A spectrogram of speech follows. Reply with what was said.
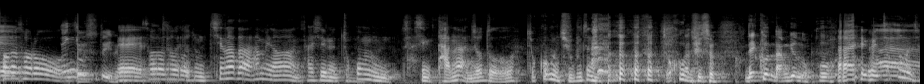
서로 서로 땡길 수도 있는 네 서로 서로 좀 친하다 하면 사실은 조금 사실 다는 안 줘도 조금은 주거든요. 조금 그죠. 내 건 남겨놓고. 아 이거 조금은 주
